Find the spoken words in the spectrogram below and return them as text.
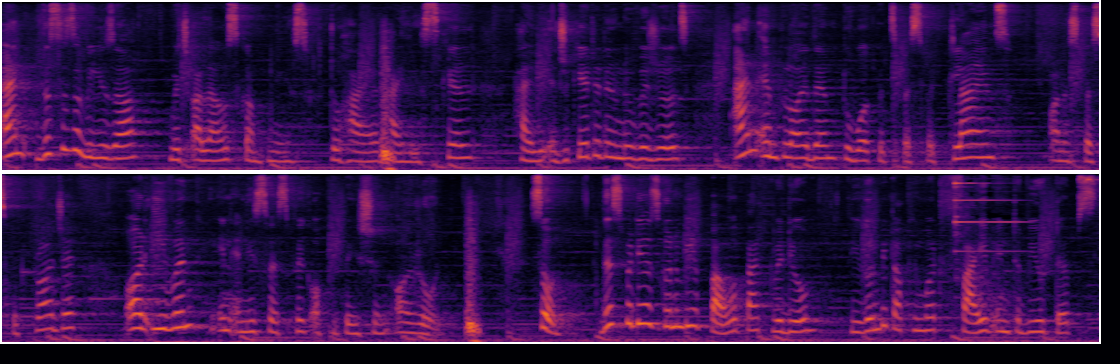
And this is a visa which allows companies to hire highly skilled, highly educated individuals and employ them to work with specific clients on a specific project or even in any specific occupation or role. So this video is going to be a power packed video. We're going to be talking about five interview tips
